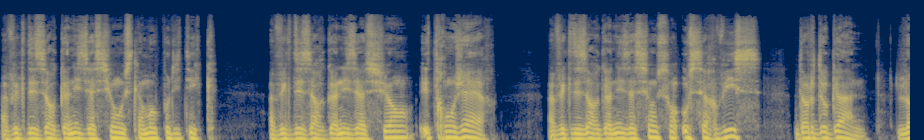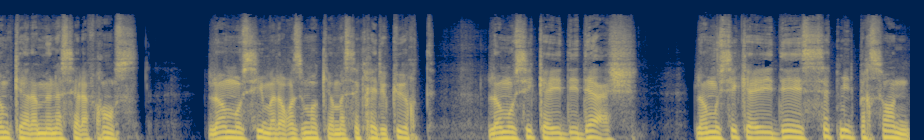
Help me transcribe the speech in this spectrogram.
avec des organisations islamo-politiques, avec des organisations étrangères, avec des organisations qui sont au service d'Erdogan, l'homme qui a menacé la France, l'homme aussi malheureusement qui a massacré les Kurdes, l'homme aussi qui a aidé Daesh, Aussi qui a aidé 7000 personnes,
